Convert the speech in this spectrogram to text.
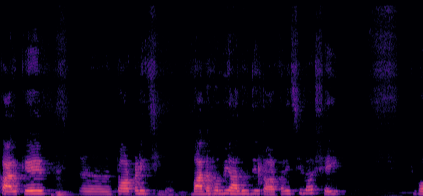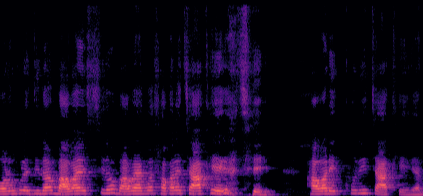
কালকে তরকারি ছিল। বাঁধাকপি, আলু দিয়ে তরকারি ছিল। সেই গরম করে দিলাম। বাবা এসেছিল। বাবা একবার সকালে চা খেয়ে গেছে। আবার এক্ষুনি চা খেয়ে গেল।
